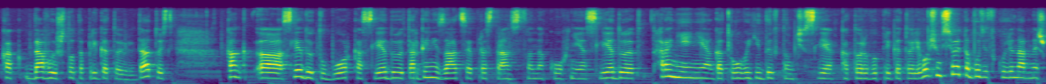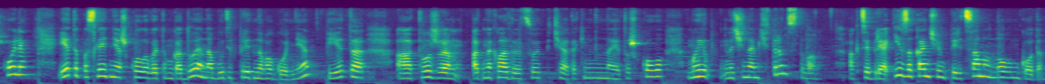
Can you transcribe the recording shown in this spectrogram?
когда вы что-то приготовили, да, то есть как э, следует уборка, следует организация пространства на кухне, следует хранение готовой еды в том числе, которую вы приготовили. В общем, все это будет в кулинарной школе. И это последняя школа в этом году, и она будет предновогодняя. И это э, тоже накладывает свой отпечаток именно на эту школу. Мы начинаем 14 октября и заканчиваем перед самым Новым годом.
